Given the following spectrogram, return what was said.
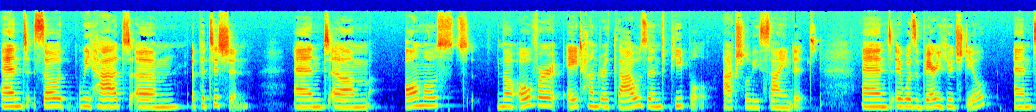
And so we had um, a petition, and um, almost no over 800,000 people actually signed it. And it was a very huge deal. And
